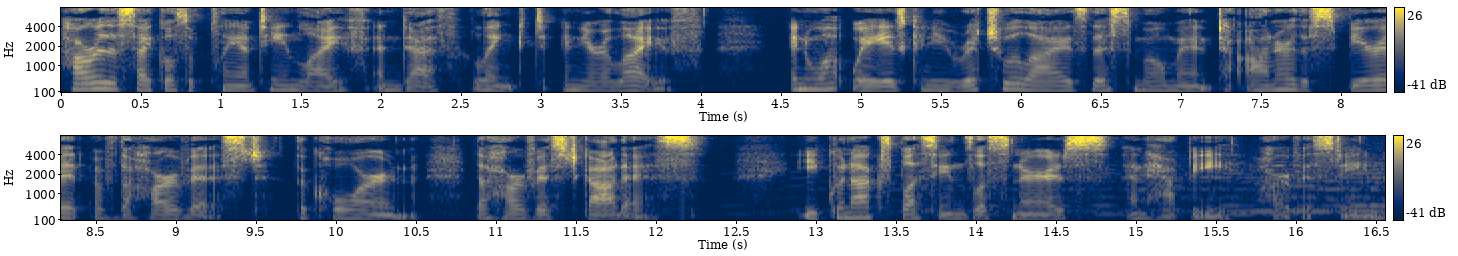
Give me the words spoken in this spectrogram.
How are the cycles of planting, life, and death linked in your life? In what ways can you ritualize this moment to honor the spirit of the harvest, the corn, the harvest goddess? Equinox blessings, listeners, and happy harvesting.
